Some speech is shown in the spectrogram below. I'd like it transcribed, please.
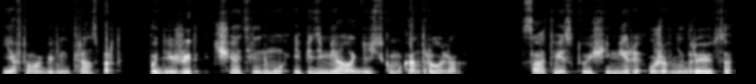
и автомобильный транспорт подлежит тщательному эпидемиологическому контролю. Соответствующие меры уже внедряются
